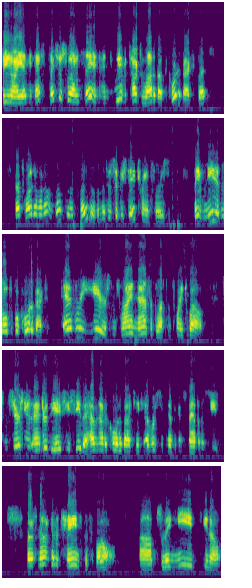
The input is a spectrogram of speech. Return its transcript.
so you know, I, I mean that's that's just what I would say. And, and we haven't talked a lot about the quarterbacks, but that's why they went out and got Garrett Shrader, the Mississippi State transfers. They've needed multiple quarterbacks every year since Ryan Nassib left in 2012. Since Syracuse entered the ACC, they haven't had a quarterback take every significant snap in a season. That's not going to change this fall. Um, so they need, you know,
